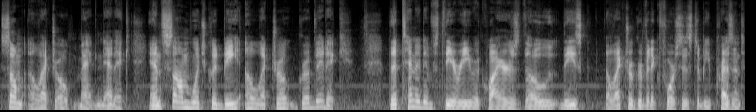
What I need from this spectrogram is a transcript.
some electromagnetic, and some which could be electrogravitic. The tentative theory requires those, these electrogravitic forces to be present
